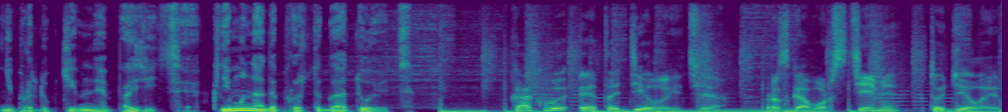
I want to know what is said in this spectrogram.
непродуктивная позиция. К нему надо просто готовиться. Как вы это делаете? Разговор с теми, кто делает.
